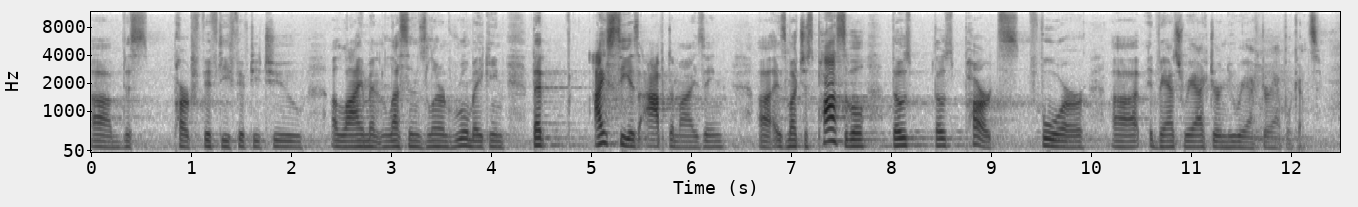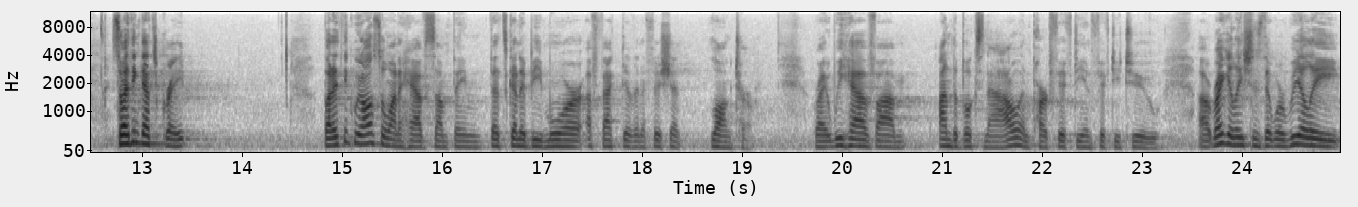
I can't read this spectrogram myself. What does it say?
um, this Part 50, 52 alignment and lessons learned rulemaking that I see as optimizing uh, as much as possible those, those parts for uh, advanced reactor and new reactor applicants. So I think that's great. But I think we also want to have something that's going to be more effective and efficient long term, right? We have um, on the books now in Part 50 and 52 uh, regulations that were really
